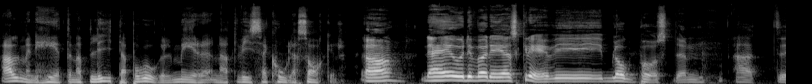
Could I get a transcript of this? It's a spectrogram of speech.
allmänheten att lita på Google mer än att visa coola saker. Ja, nej och det var det jag skrev i bloggposten. Att eh,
